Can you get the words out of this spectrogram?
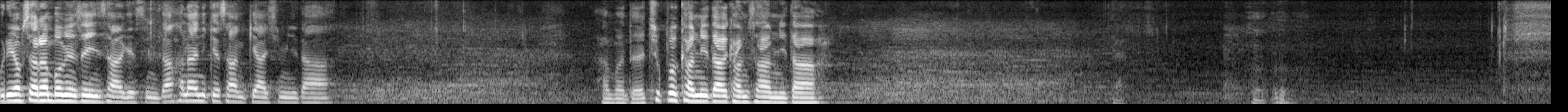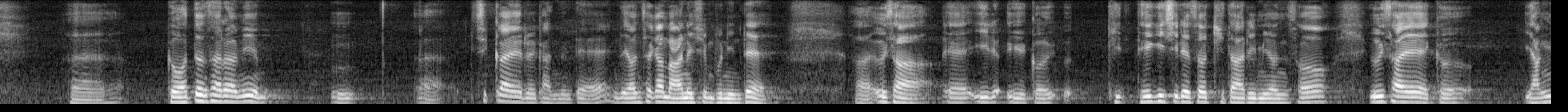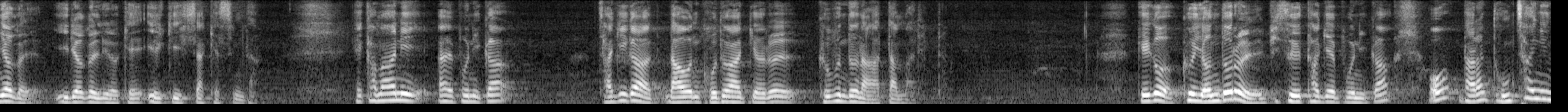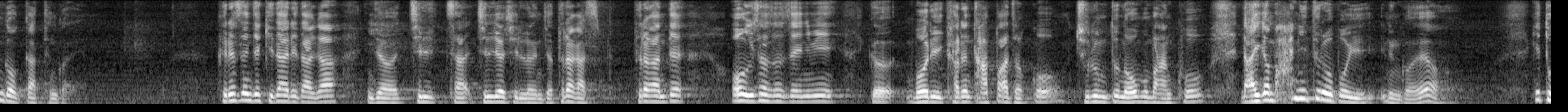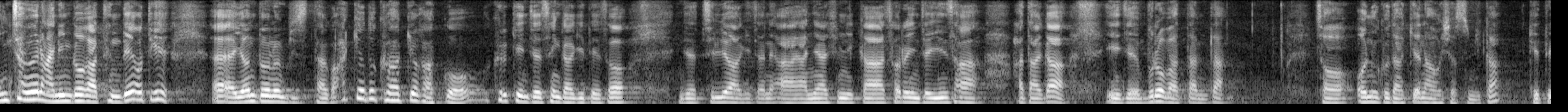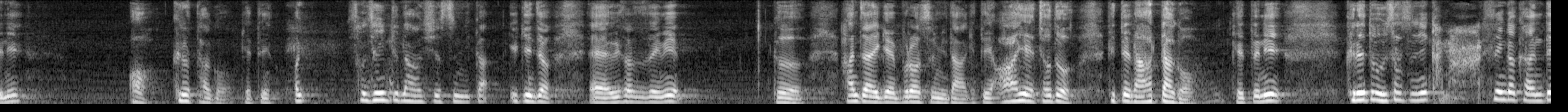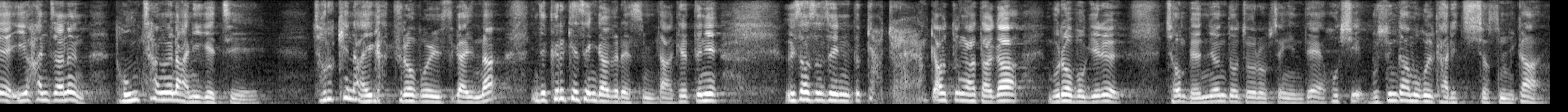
우리 옆 사람 보면서 인사하겠습니다. 하나님께서 함께 하십니다. 한 번 더 축복합니다. 감사합니다. 어, 그 어떤 사람이 음, 아, 치과에를 갔는데 연세가 많으신 분인데 아, 의사의 일, 이, 그, 기- 대기실에서 기다리면서 의사의 그 양력을 이력을 이렇게 읽기 시작했습니다. 가만히 아, 보니까 자기가 나온 고등학교를 그분도 나왔단 말입니다. 그리고 그 연도를 비슷하게 보니까 어 나랑 동창인 것 같은 거예요. 그래서 이제 기다리다가 이제 진짜 진료실로 이제 들어갔습니다. 들어갔는데 어 의사 선생님이 그 머리 칼은 다 빠졌고 주름도 너무 많고 나이가 많이 들어 보이는 거예요. 동창은 아닌 것 같은데 어떻게 에, 연도는 비슷하고 학교도 그 학교 같고 그렇게 이제 생각이 돼서 이제 진료하기 전에 아 안녕하십니까 서로 이제 인사하다가 이제 물어봤답니다. 저 어느 고등학교 나오셨습니까? 그랬더니 어 그렇다고 그랬더니 어, 선생님도 나오셨습니까? 이렇게 이제 에, 의사 선생님이 그 환자에게 물었습니다. 그랬더니 아예 저도 그때 나왔다고 그랬더니 그래도 의사 선생님이 가만히 생각하는데 이 환자는 동창은 아니겠지. 저렇게 나이가 들어 보일 수가 있나? 이제 그렇게 생각을 했습니다. 그랬더니 의사 선생님도 갸우뚱갸우뚱 하다가 물어보기를 저 몇 년도 졸업생인데 혹시 무슨 과목을 가르치셨습니까?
